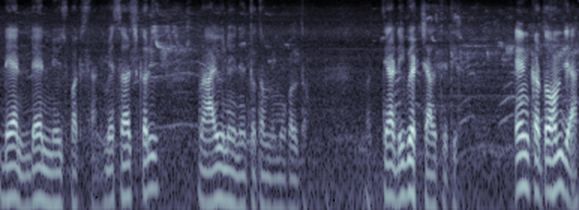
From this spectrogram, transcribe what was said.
Den Den news Pakistan મેં સર્ચ કર્યું, પણ આવ્યું નહીં નહીં તો તમને મોકલતો. ત્યાં ડિબેટ ચાલતી હતી. એન્કર તો સમજ્યા,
